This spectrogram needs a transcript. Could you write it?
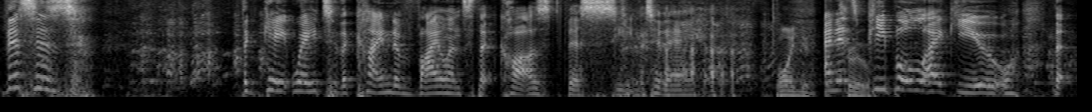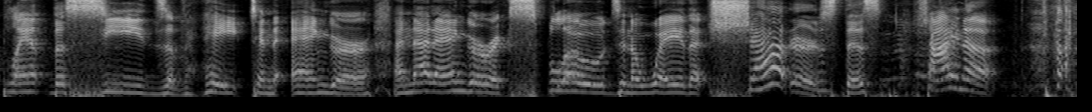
This is the gateway to the kind of violence that caused this scene today. Poignant. And it's true. people like you that plant the seeds of hate and anger, and that anger explodes in a way that shatters this china.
